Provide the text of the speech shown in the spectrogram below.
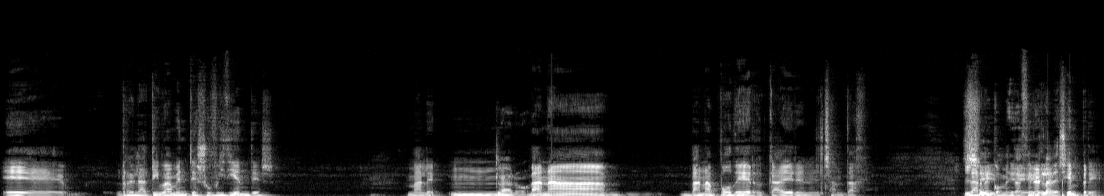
eh, relativamente suficientes, ¿vale? Mm, claro. Van a, van a poder caer en el chantaje. La recomendación es la de eh, siempre.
